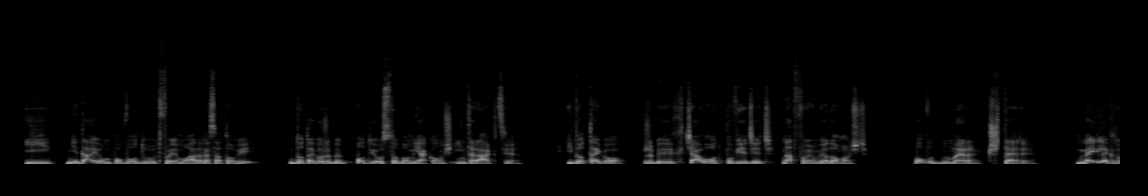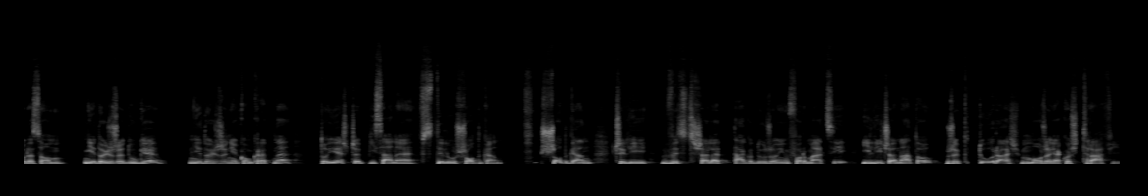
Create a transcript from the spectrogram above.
i nie dają powodu Twojemu adresatowi do tego, żeby podjął z Tobą jakąś interakcję i do tego, żeby chciał odpowiedzieć na Twoją wiadomość. Powód numer cztery. Maile, które są nie dość, że długie, nie dość, że niekonkretne, to jeszcze pisane w stylu shotgun. Shotgun, czyli wystrzelę tak dużo informacji i liczę na to, że któraś może jakoś trafi.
